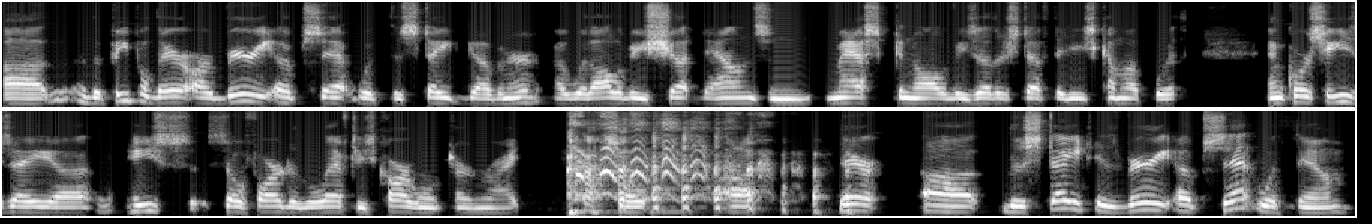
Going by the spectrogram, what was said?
Uh, the people there are very upset with the state governor uh, with all of his shutdowns and masks and all of his other stuff that he's come up with. And of course, he's a uh, he's so far to the left his car won't turn right. So uh, there, uh, the state is very upset with them.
